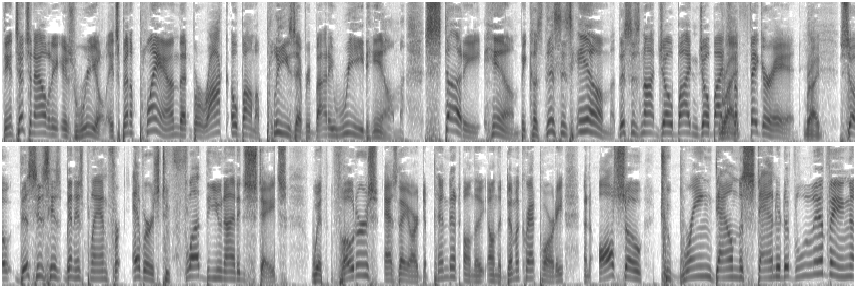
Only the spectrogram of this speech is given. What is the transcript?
The intentionality is real. It's been a plan that Barack Obama. Please, everybody, read him, study him, because this is him. This is not Joe Biden. Joe Biden's Right. the figurehead. Right. So this has his, been his plan forever is to flood the United States with voters as they are dependent on the on the Democrat Party, and also to bring down the standard of living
